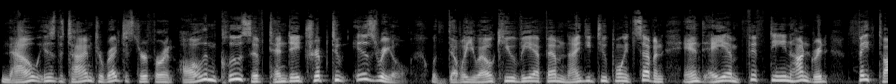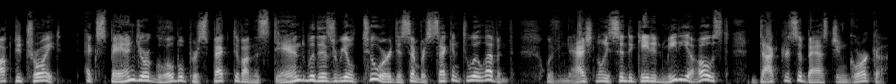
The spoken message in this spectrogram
Now is the time to register for an all inclusive 10 day trip to Israel with WLQVFM 92.7 and AM 1500 Faith Talk Detroit. Expand your global perspective on the Stand with Israel tour December 2nd to 11th with nationally syndicated media host Dr. Sebastian Gorka.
